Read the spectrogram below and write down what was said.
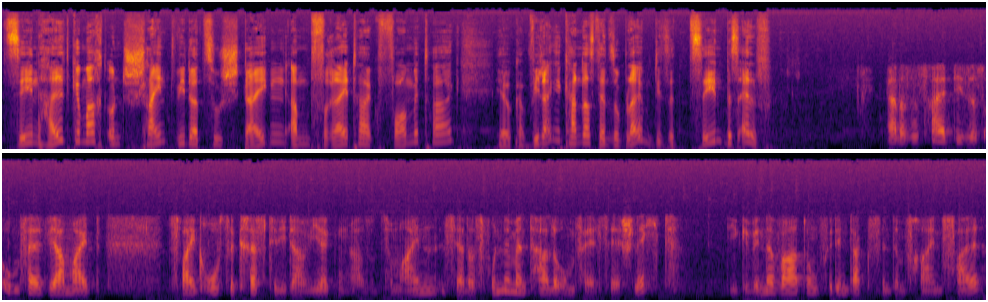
10 Halt gemacht und scheint wieder zu steigen am Freitagvormittag. Herr Okamp, wie lange kann das denn so bleiben, diese 10 bis 11? Ja, das ist halt dieses Umfeld. Wir haben halt zwei große Kräfte, die da wirken. Also zum einen ist ja das fundamentale Umfeld sehr schlecht. Die Gewinnerwartungen für den DAX sind im freien Fall.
